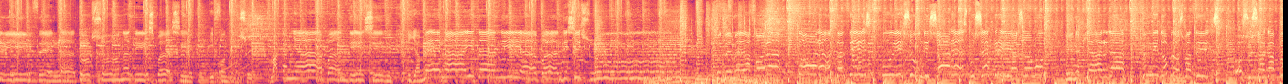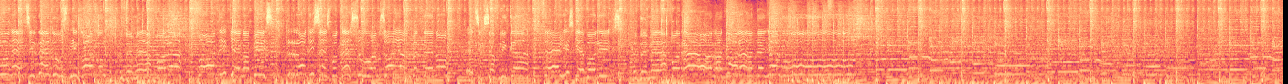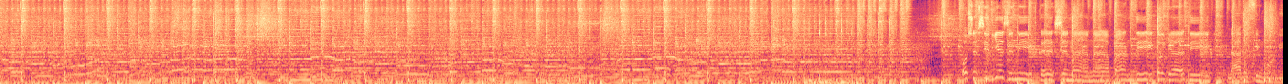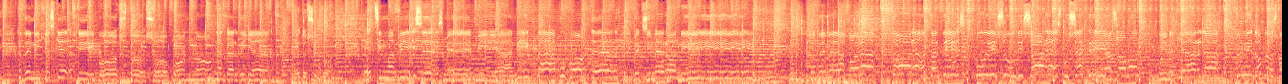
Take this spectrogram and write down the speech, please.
Θέλα τόσο να της σπάσει η φωνή σου. Μα καμιά απάντηση για μένα ήταν η απάντηση σου. Δεν με αφορά τώρα αν θα έρθεις Που ήσουν τις ώρες που σε χρειαζόμουν Είναι πια αργά, μην το προσπαθείς. Όσους αγαπούν έτσι δεν τους πληγώνουν. Δεν με αφορά ό,τι και να πεις. Ρώτησες ποτέ σου αν ζω ή αν πεθαίνω. Έτσι ξαφνικά θέλεις και μπορείς. Δεν με αφορά όλα τώρα τελειώνουν Πόσες ίδιες νύχτες έναν απαντήτο γιατί να με θυμώνει. Δεν είχε σκεφτεί πως τόσο πόνο μια καρδιά δεν το σηκώνει. Έτσι μ' αφήσες με μια νύχτα που ποτέ δεν ξημερώνει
